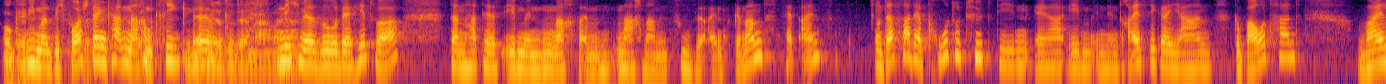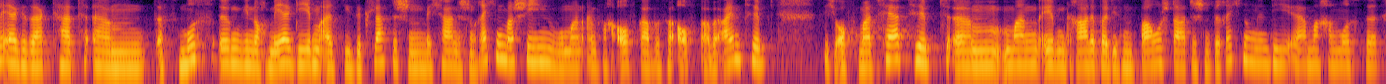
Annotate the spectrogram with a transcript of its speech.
okay. wie man sich vorstellen kann, nach dem Krieg nicht, mehr so, der Name, nicht mehr so der Hit war. Dann hat er es eben in, nach seinem Nachnamen Zuse 1 genannt, Z1. Und das war der Prototyp, den er eben in den 30er Jahren gebaut hat, weil er gesagt hat, ähm, das muss irgendwie noch mehr geben als diese klassischen mechanischen Rechenmaschinen, wo man einfach Aufgabe für Aufgabe eintippt, sich oftmals vertippt, ähm, man eben gerade bei diesen baustatischen Berechnungen, die er machen musste,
